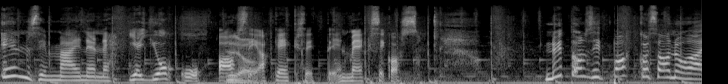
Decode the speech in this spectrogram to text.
Ensimmäinen ja joku asia Joo. keksittiin Meksikossa. Nyt on sit pakko sanoa,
